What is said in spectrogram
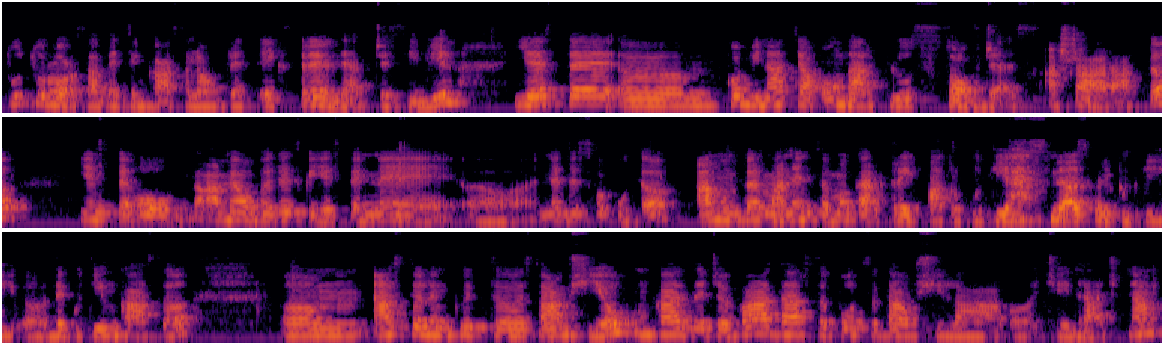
tuturor să aveți în casă la un preț extrem de accesibil este um, combinația Ongar Plus Soft Jazz. Așa arată. Este o, a mea o vedeți că este ne, uh, nedesfăcută. Am în permanență măcar 3-4 cutii de astfel cutii, uh, de cutii în casă. Um, astfel încât uh, să am și eu în caz de ceva, dar să pot să dau și la uh, cei dragi. Da?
